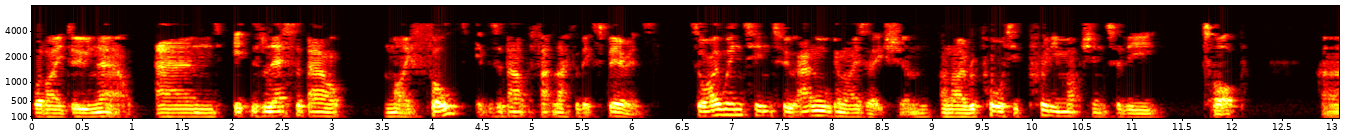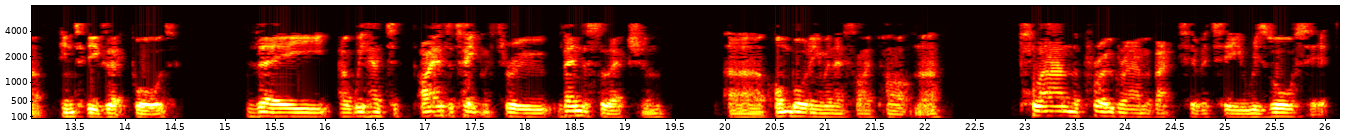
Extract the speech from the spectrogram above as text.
What I do now, and it was less about my fault; it was about the fact lack of experience. So I went into an organisation and I reported pretty much into the top, uh, into the exec board. They, uh, we had to, I had to take them through vendor selection, uh, onboarding of an SI partner, plan the program of activity, resource it,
